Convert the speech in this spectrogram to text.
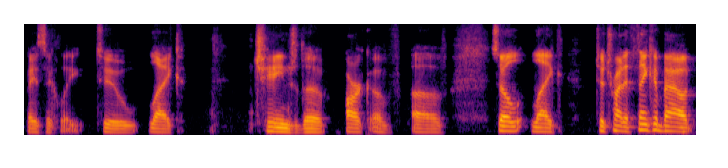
basically to like change the arc of of so like to try to think about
